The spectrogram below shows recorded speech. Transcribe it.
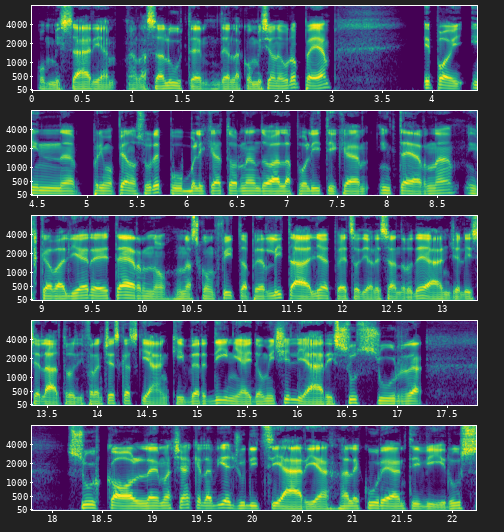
commissaria alla salute della Commissione europea. E poi in primo piano su Repubblica, tornando alla politica interna, il Cavaliere Eterno, una sconfitta per l'Italia, il pezzo di Alessandro De Angelis e l'altro di Francesca Schianchi, Verdini ai domiciliari, sussurra sul colle, ma c'è anche la via giudiziaria alle cure antivirus.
